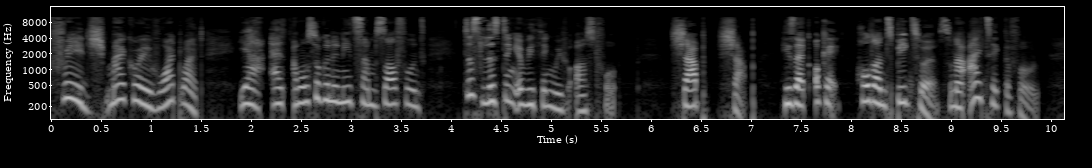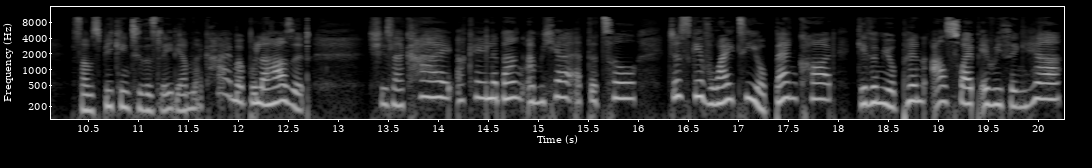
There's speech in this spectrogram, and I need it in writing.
Fridge, microwave, what, what? Yeah, I'm also going to need some cell phones. Just listing everything we've asked for. Sharp, sharp. He's like, okay, hold on, speak to her. So now I take the phone. So I'm speaking to this lady. I'm like, hi, Mapula, how's it? She's like, hi, okay, Lebang, I'm here at the till. Just give Whitey your bank card, give him your pin. I'll swipe everything here.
